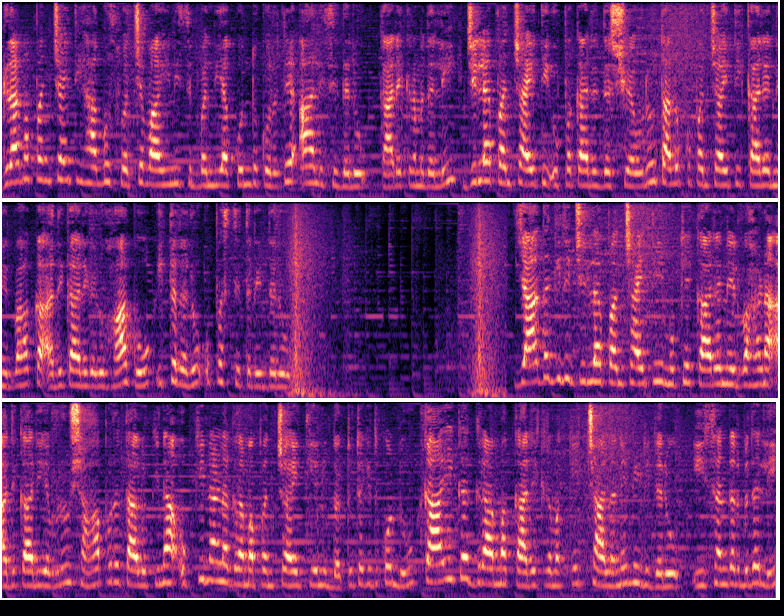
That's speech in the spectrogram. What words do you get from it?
ಗ್ರಾಮ ಪಂಚಾಯಿತಿ ಹಾಗೂ ಸ್ವಚ್ಛ ವಾಹಿನಿ ಸಿಬ್ಬಂದಿಯ ಕುಂದುಕೊರತೆ ಆಲಿಸಿದರು. ಕಾರ್ಯಕ್ರಮದಲ್ಲಿ ಜಿಲ್ಲಾ ಪಂಚಾಯಿತಿ ಉಪಕಾರ್ಯದರ್ಶಿ ಅವರು, ತಾಲೂಕು ಪಂಚಾಯಿತಿ ಕಾರ್ಯನಿರ್ವಾಹಕ ಅಧಿಕಾರಿಗಳು ಹಾಗೂ ಇತರರು ಉಪಸ್ಥಿತರಿದ್ದರು. ಯಾದಗಿರಿ ಜಿಲ್ಲಾ ಪಂಚಾಯಿತಿ ಮುಖ್ಯ ಕಾರ್ಯನಿರ್ವಹಣಾ ಅಧಿಕಾರಿಯವರು ಶಹಾಪುರ ತಾಲೂಕಿನ ಉಕ್ಕಿನಾಳ ಗ್ರಾಮ ಪಂಚಾಯಿತಿಯನ್ನು ದತ್ತು ತೆಗೆದುಕೊಂಡು ಕಾಯಿಕ ಗ್ರಾಮ ಕಾರ್ಯಕ್ರಮಕ್ಕೆ ಚಾಲನೆ ನೀಡಿದರು. ಈ ಸಂದರ್ಭದಲ್ಲಿ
